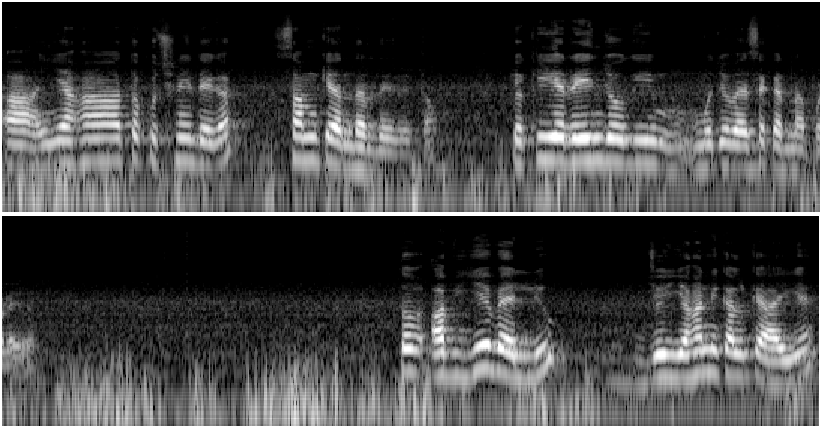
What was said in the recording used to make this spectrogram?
हाँ यहाँ तो कुछ नहीं देगा सम के अंदर दे देता हूँ क्योंकि ये रेंज होगी मुझे वैसे करना पड़ेगा। तो अब ये वैल्यू जो यहाँ निकल के आई है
